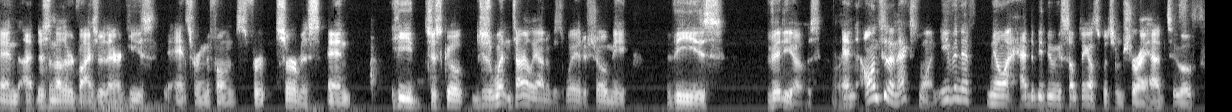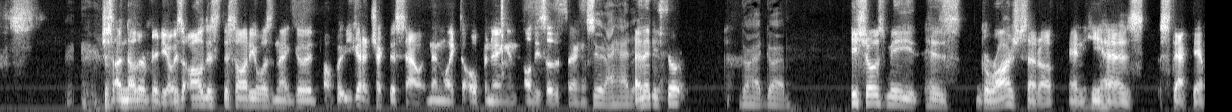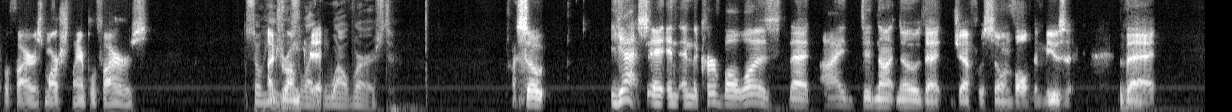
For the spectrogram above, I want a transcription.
And I, there's another advisor there, and he's answering the phones for service. And he just go just went entirely out of his way to show me these videos Right. and on to the next one even if you know i had to be doing something else which i'm sure i had to of just another video is oh this this audio wasn't that good oh but you got to check this out and then like the opening and all these other things Dude, I had. and then he show, go ahead, go ahead. he shows me his garage setup and he has stacked amplifiers marshall amplifiers So he's a drum like kit. well versed. So, yes, and and the curveball was that I did not know that Jeff was so involved in music. Mm-hmm. That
